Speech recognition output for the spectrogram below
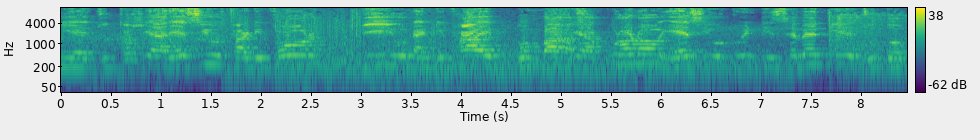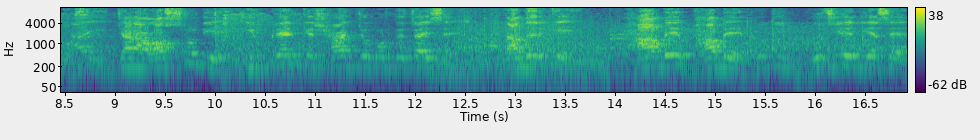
নিয়ে যুদ্ধ। রাশিয়ার SU thirty four DU ninety five bomber রাশিয়া পুরনো এসইউ টোয়েন্টি সেভেন নিয়ে যুদ্ধ যারা অস্ত্র দিয়ে ইউক্রেনকে সাহায্য করতে চাইছে তাদেরকে ভাবে ভাবে পুতিন বুঝিয়ে দিয়েছেন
